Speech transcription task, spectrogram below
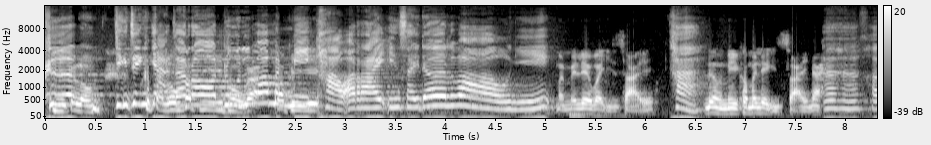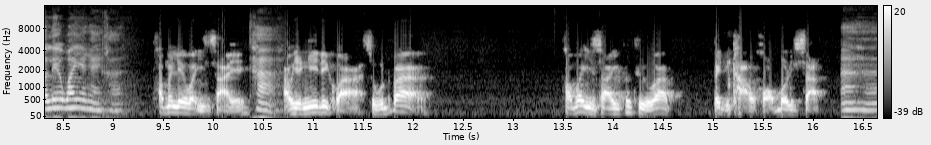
คือมีก็ลงจริง ๆ อยากจะรอดูว่ามันมีข่าวอะไร insider หรือเปล่าอย่างนี้ มันไม่เรียกว่า inside ค่ะ เรื่องนี้เขาไม่เรียก inside นะอ่าฮะเขาเรียกว่ายังไงคะเขาไม่เรียกว่า inside ค่ะเอาอย่างนี้ดีกว่า สมมติว่าคำว่า inside ก็คือว่าเป็นข่าวของบริษัทอ่าฮะ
